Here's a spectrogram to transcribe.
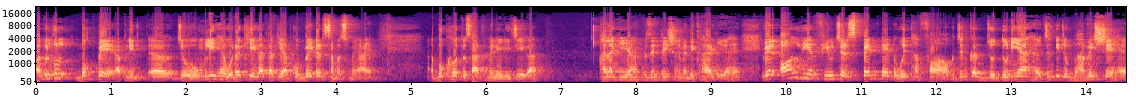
और बिल्कुल बुक पे अपनी जो उंगली है वो रखिएगा ताकि आपको बेटर समझ में आए। बुक हो तो साथ में ले लीजिएगा। हालाँकि यहाँ प्रेजेंटेशन में दिखाया गया है where all their future painted with a fog जिनका जो दुनिया है जिनकी जो भविष्य है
